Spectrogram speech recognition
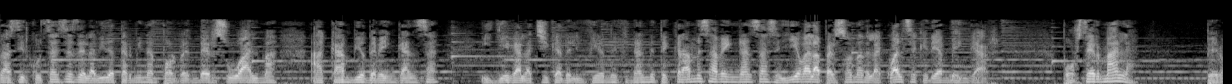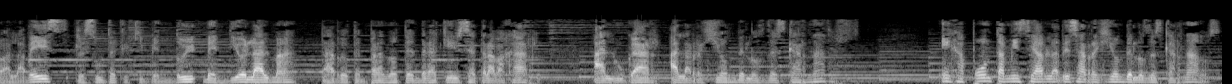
las circunstancias de la vida terminan por vender su alma a cambio de venganza y llega la chica del infierno y finalmente clama esa venganza se lleva a la persona de la cual se querían vengar por ser mala pero a la vez resulta que quien vendió el alma tarde o temprano tendrá que irse a trabajar al lugar, a la región de los descarnados. En Japón también se habla de esa región de los descarnados,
